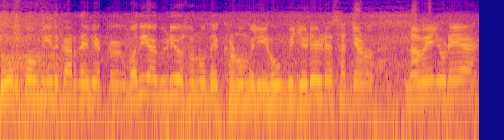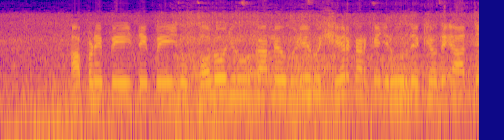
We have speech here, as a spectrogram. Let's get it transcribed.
ਦੋਸਤੋ, ਉਮੀਦ ਕਰਦੇ ਵੀ ਇੱਕ ਵਧੀਆ ਵੀਡੀਓ ਤੁਹਾਨੂੰ ਦੇਖਣ ਨੂੰ ਮਿਲੀ ਹੋਊਗੀ। ਜਿਹੜੇ ਜਿਹੜੇ ਸੱਜਣ ਨਵੇਂ ਜੁੜੇ ਆ ਆਪਣੇ ਪੇਜ ਤੇ ਪੇਜ ਨੂੰ ਫੋਲੋ ਜਰੂਰ ਕਰ ਲਿਓ ਵੀਡੀਓ ਨੂੰ ਸ਼ੇਅਰ ਕਰਕੇ ਜਰੂਰ ਦੇਖਿਓ ਤੇ ਅੱਜ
